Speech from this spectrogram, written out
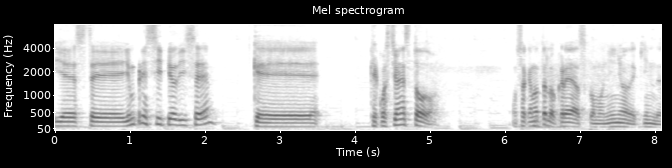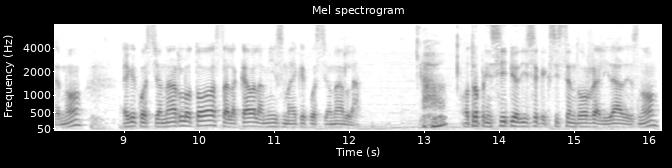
y este y un principio dice que que cuestiones todo. O sea, que no te lo creas como niño de kinder, ¿no? Hay que cuestionarlo todo hasta la cábala misma, hay que cuestionarla. Ajá. Otro principio dice que existen dos realidades, ¿no?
